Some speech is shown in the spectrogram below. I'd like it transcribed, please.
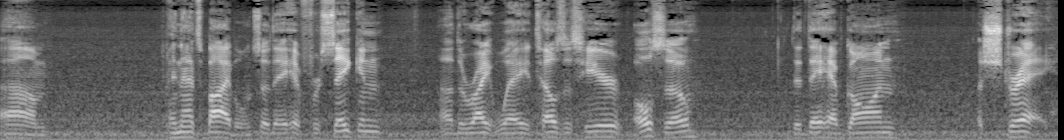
Um, and that's Bible. And so they have forsaken uh, the right way. It tells us here also that they have gone astray.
